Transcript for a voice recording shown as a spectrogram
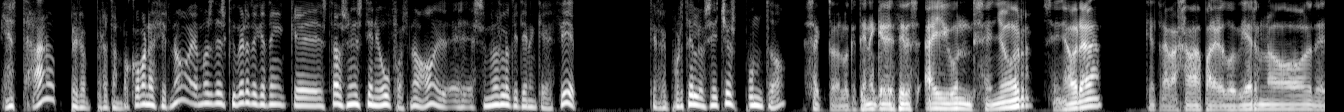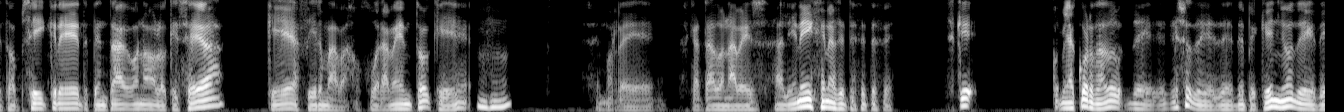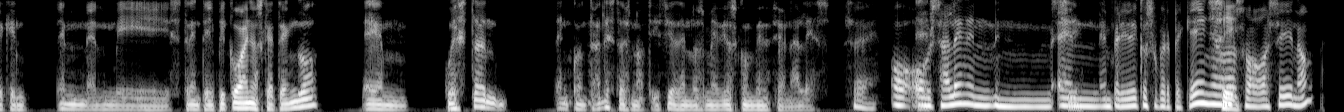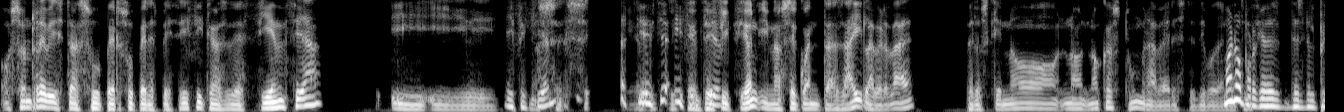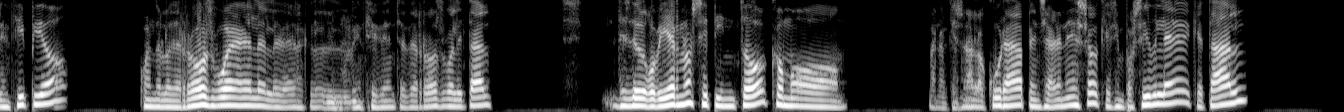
Ya está, pero, pero tampoco van a decir, no, hemos descubierto que, Estados Unidos tiene UFOs. No, eh, eso no es lo que tienen que decir. Que reporten los hechos, punto. Exacto, lo que tienen que decir es, hay un señor, señora, que trabajaba para el gobierno de Top Secret, Pentágono o lo que sea, que afirma bajo juramento que Ujú. hemos re- rescatado naves alienígenas, etc, etc. Es que me he acordado de eso de, de- de pequeño, de, de que en, en- mis treinta y pico años que tengo, em, cuesta encontrar estas noticias en los medios convencionales. Sí. O, o Eh, salen en, en, sí. en- en periódicos súper pequeños Sí. o algo así, ¿no? O son revistas súper, súper específicas de ciencia y... y- Y no ficción. sé, sí, Ciencia y y ficción. ficción, y no sé cuántas hay, la verdad, ¿eh? Pero es que no, no, no acostumbra a ver este tipo de Bueno, noticias. porque des- desde el principio, cuando lo de Roswell, el, el- el incidente de Roswell y tal, desde el gobierno se pintó como, bueno, que es una locura pensar en eso, que es imposible, que tal,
